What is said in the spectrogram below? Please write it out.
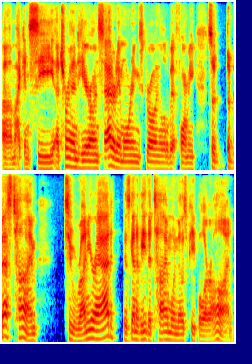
Um, I can see a trend here on Saturday mornings growing a little bit for me. So the best time to run your ad is going to be the time when those people are on.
